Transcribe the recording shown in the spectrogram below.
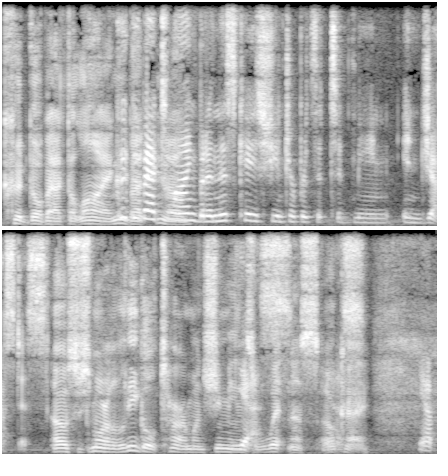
Could go back to lying. could but, go back to know. lying, but in this case, she interprets it to mean injustice. Oh, so it's more of a legal term when she means Yes. witness. Yes. Okay. Yep.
